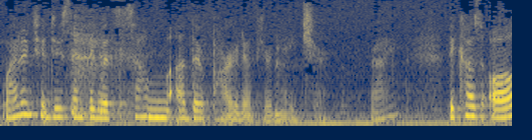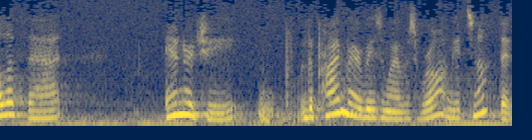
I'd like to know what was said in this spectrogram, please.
Why don't you do something with some other part of your nature, right? Because all of that energy, the primary reason why I was wrong, it's not that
